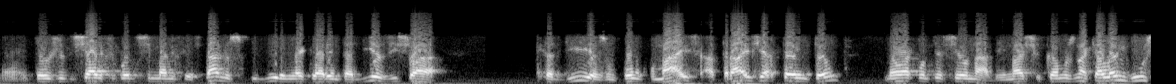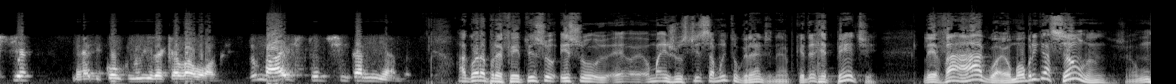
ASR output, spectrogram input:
É, então o judiciário ficou de se manifestar, nos pediram né, 40 dias, isso há 40 dias, um pouco mais atrás, e até então não aconteceu nada. E nós ficamos naquela angústia né, de concluir aquela obra. Do mais, tudo se encaminhando. Agora, prefeito, isso, isso é uma injustiça muito grande, né? Porque de repente Levar água é uma obrigação, né? É uma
